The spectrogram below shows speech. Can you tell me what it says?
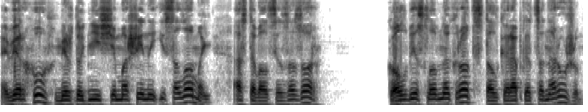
Вверху, между днищем машины и соломой, оставался зазор. Колби, словно крот, стал карабкаться наружу.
